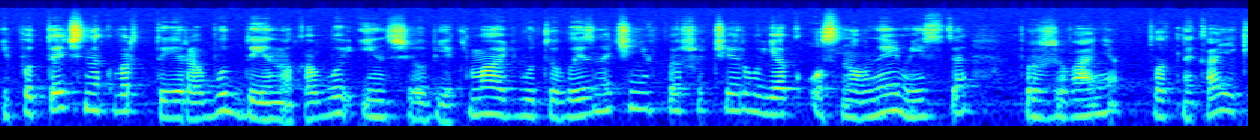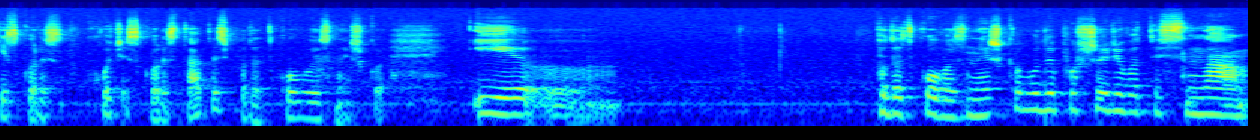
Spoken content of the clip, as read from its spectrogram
іпотечна квартира, будинок або інший об'єкт мають бути визначені в першу чергу як основне місце проживання платника, який скорис- хоче скористатись податковою знижкою. І е, податкова знижка буде поширюватись на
